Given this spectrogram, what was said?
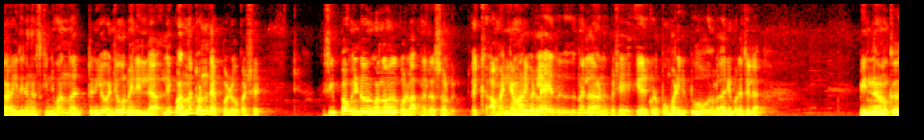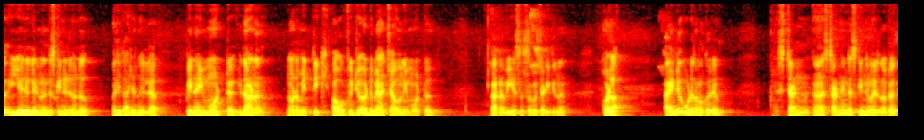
കാരണം ഇതിനങ്ങനെ സ്കിന്ന് വന്നിട്ട് എനിക്ക് എന്റെ ഓർമ്മയിലില്ല. ലൈക്ക് വന്നിട്ടുണ്ട് എപ്പോഴോ പക്ഷേ പക്ഷെ ഇപ്പോൾ വീണ്ടും വന്നത് കൊള്ളാം. നല്ല രസമുണ്ട്. ലൈക്ക് ആ മഞ്ഞ മാറി വെള്ളമായത് നല്ലതാണ്. പക്ഷേ ഏറിക്കൂടെ പോകുമ്പോൾ അടി കിട്ടുമോ എന്നുള്ള കാര്യം പറയത്തില്ല. പിന്നെ നമുക്ക് ഈ ഒരു ഗണ്ണിന്റെ സ്കിൻ വരുന്നുണ്ട്. വലിയ കാര്യമൊന്നുമില്ല. പിന്നെ ഇമോട്ട് ഇതാണ് നമ്മുടെ മിത്തിക് ഔട്ട്ഫിറ്റുമായിട്ട് മാച്ച് ആവുന്ന ഇമോട്ട് കാരണം വി എസ് എസ് ഒക്കെ വെച്ച് അടിക്കുന്നത് കൊള്ളാം. അതിന്റെ കൂടെ നമുക്കൊരു സ്റ്റൺ സ്റ്റണ്ണിന്റെ സ്കിന്ന് വരുന്നുണ്ട്.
